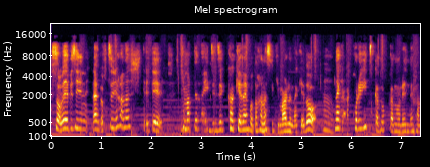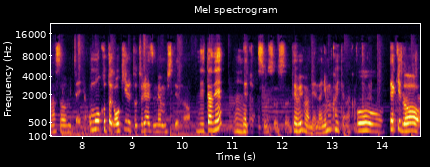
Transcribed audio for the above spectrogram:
そうで別になんか普通に話してて決まってない全然関係ないこと話す時もあるんだけどうんなんかこれいつかどっかの連で話そうみたいに思うことが起きるととりあえずメモしてるの、ネタね。うんネタそうそうそうでも今ね何も書いてなかった。だけど、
